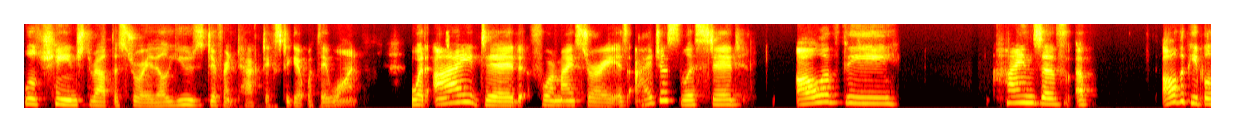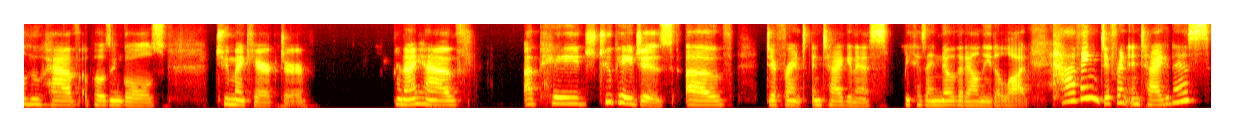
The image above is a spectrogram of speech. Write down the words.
will change throughout the story. They'll use different tactics to get what they want. What I did for my story is I just listed all of the kinds of uh, all the people who have opposing goals to my character. And I have a page, two pages of different antagonists because I know that I'll need a lot. Having different antagonists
